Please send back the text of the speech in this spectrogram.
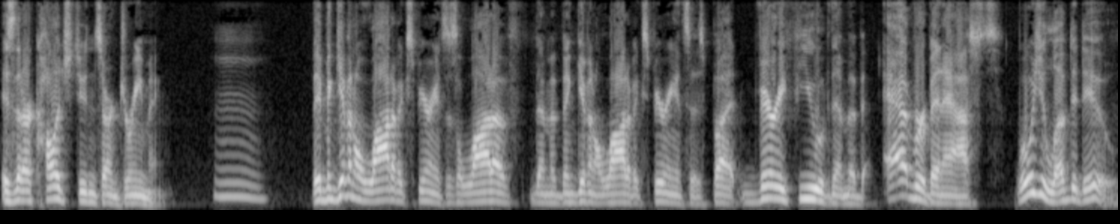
is that our college students aren't dreaming. Mm they've been given a lot of experiences. A lot of them have been given a lot of experiences, but very few of them have ever been asked, What would you love to do?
